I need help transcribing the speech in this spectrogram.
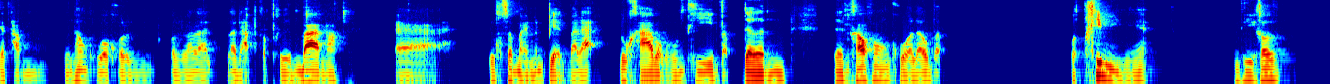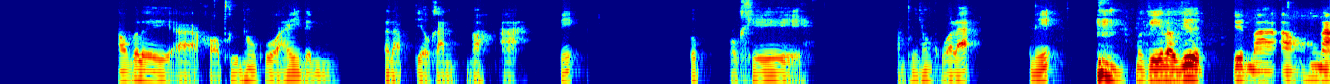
จะทำพื้นห้องครัวคนคนละระดับกับพื้นบ้านเนาะแต่ยุคสมัยมันเปลี่ยนไปแล้วลูกค้าบอกบางทีแบบเดิน เดินเข้าห้องครัวแล้วแบบปวดทิ่มอย่างเงี้ยบางทีเขาเขาก็เลยอ่าขอพื้นห้องครัวให้เป็นระดับเดียวกันเนาะอ่า นี้ปุ๊บโอเค พื้นห้องครัวแล้วอันนี้ เมื่อกี้เรายืดยืดมาเอาห้องน้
